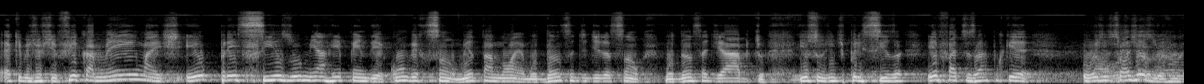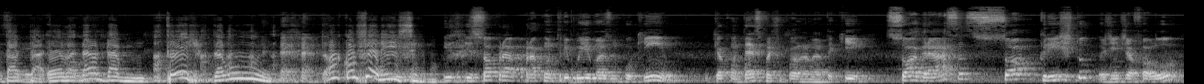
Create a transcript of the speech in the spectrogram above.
é que me justifica, amém, mas eu preciso me arrepender. Conversão, metanoia, mudança de direção, mudança de hábito. Isso a gente precisa enfatizar porque. Hoje Dá só Jesus. Tá, esse tá. É, vai dar, dar três, dá, um, dá uma conferência, irmão. E, e só para contribuir mais um pouquinho, o que acontece, Paulo Renato, é que só a graça, só Cristo, a gente já falou,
